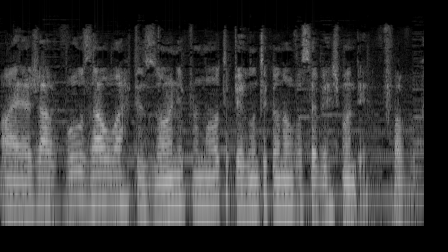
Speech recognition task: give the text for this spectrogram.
Olha, já vou usar o Warp Zone pra uma outra pergunta que eu não vou saber responder, por favor.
